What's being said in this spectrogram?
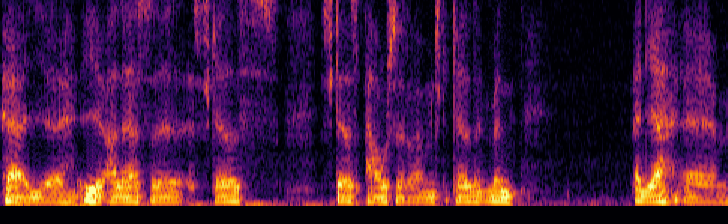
her i, øh, i Alas øh, skades, skadespause, eller hvad man skal kalde det. Men, men ja, øh,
